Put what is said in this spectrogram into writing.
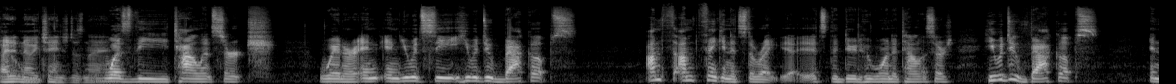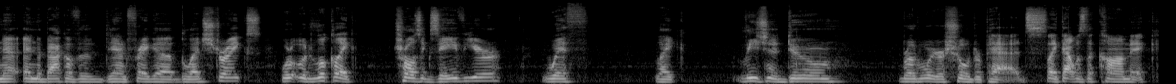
I didn't know he changed his name. was the talent search winner, and and you would see he would do backups. I'm th- I'm thinking it's the right it's the dude who won the talent search. He would do backups in the in the back of the Dan Fraga Blood Strikes, where it would look like Charles Xavier with like Legion of Doom, Road Warrior shoulder pads. Like that was the comic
